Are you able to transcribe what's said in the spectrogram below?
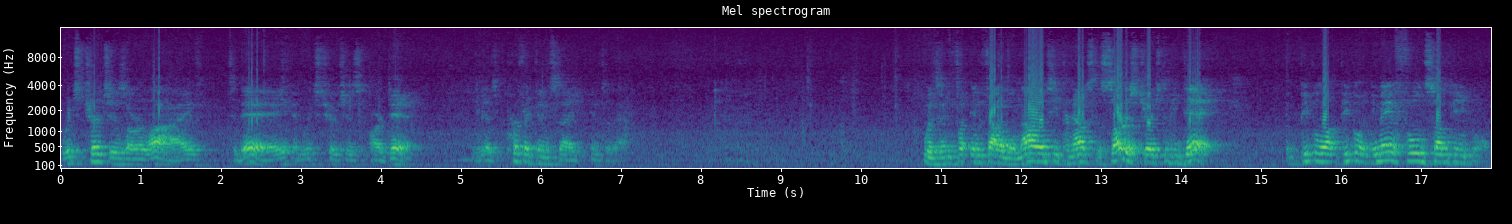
which churches are alive today and which churches are dead. He has perfect insight into that. With infallible knowledge, he pronounced the Sardis church to be dead people, people, you may have fooled some people,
